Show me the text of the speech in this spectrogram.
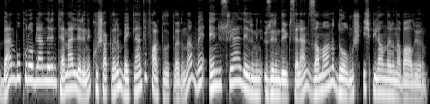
Ben bu problemlerin temellerini kuşakların beklenti farklılıklarına ve endüstriyel devrimin üzerinde yükselen zamanı dolmuş iş planlarına bağlıyorum.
